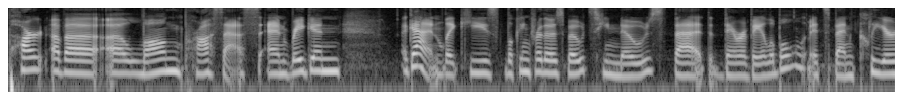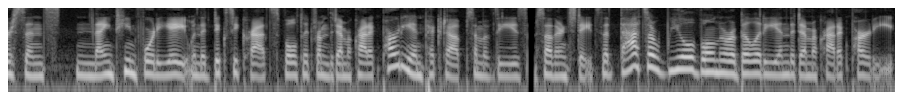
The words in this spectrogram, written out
part of a, a long process, and Reagan again, like he's looking for those votes. He knows that they're available. It's been clear since 1948 when the Dixiecrats bolted from the Democratic Party and picked up some of these southern states that that's a real vulnerability in the Democratic Party.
